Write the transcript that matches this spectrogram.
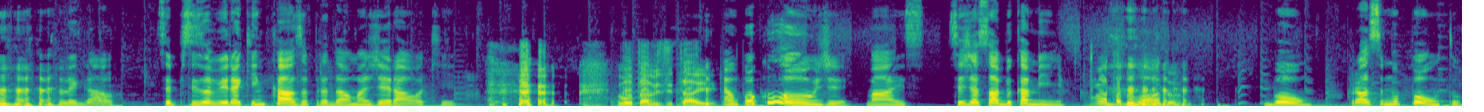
Legal. Você precisa vir aqui em casa para dar uma geral aqui. Voltar a visitar aí. É um pouco longe, mas você já sabe o caminho. Ah, tá do lado. Bom, próximo ponto.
